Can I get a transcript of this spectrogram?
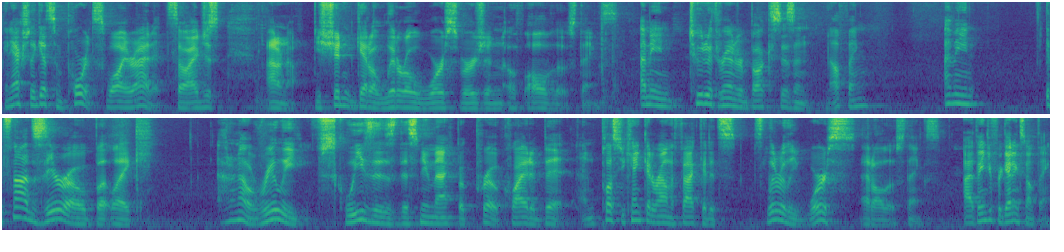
and you actually get some ports while you're at it. So I just, I don't know. You shouldn't get a literal worse version of all of those things. I mean, two to three hundred bucks isn't nothing. I mean, it's not zero, but like, I don't know, really squeezes this new MacBook Pro quite a bit. And plus, you can't get around the fact that it's it's literally worse at all those things. I think you're forgetting something.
